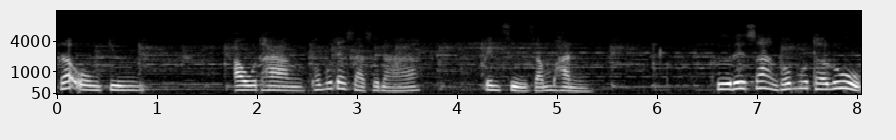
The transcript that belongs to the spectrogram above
พระองค์จึงเอาทางพระพุทธศาสนา เป็นสื่อสัมพันธ์ คือได้สร้างพระพุทธรูป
